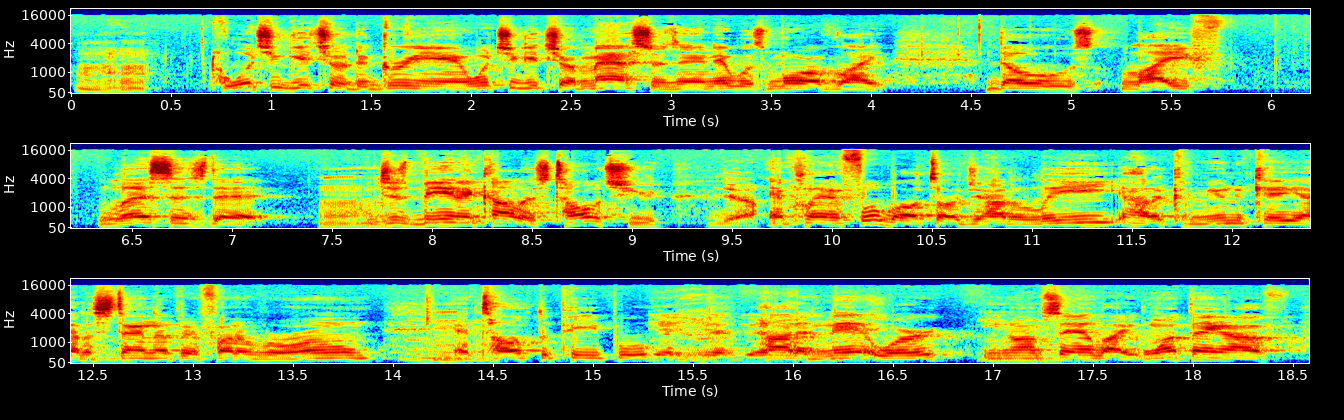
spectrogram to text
mm-hmm. what you get your degree in, what you get your master's in. It was more of like those life lessons that mm-hmm. just being in college taught you. Yeah. And playing football taught you how to lead, how to communicate, how to mm-hmm. stand up in front of a room and talk to people, Yeah, you had to how to network. You know what I'm saying? Like one thing I've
